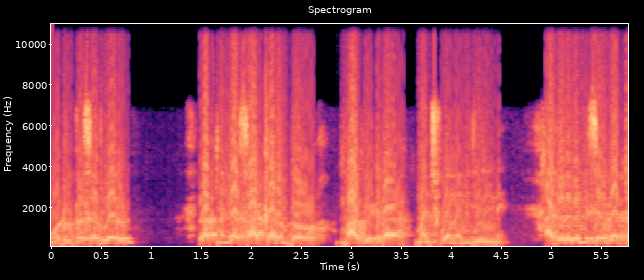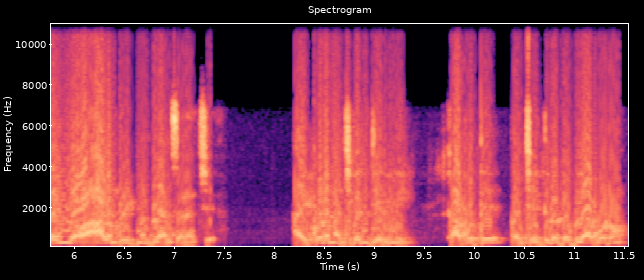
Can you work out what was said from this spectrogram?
మోటూరు ప్రసాద్ గారు రత్నం గారి సహకారంతో మాకు ఇక్కడ మంచి పనులన్నీ జరిగినాయి. అదేవిధంగా శివగారి టైంలో ఆలం ట్రీట్మెంట్ ప్లాన్స్ అని వచ్చాయి. అవి కూడా మంచిగానే జరిగినాయి. కాకపోతే పంచాయతీలో డబ్బు లేకపోవడం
